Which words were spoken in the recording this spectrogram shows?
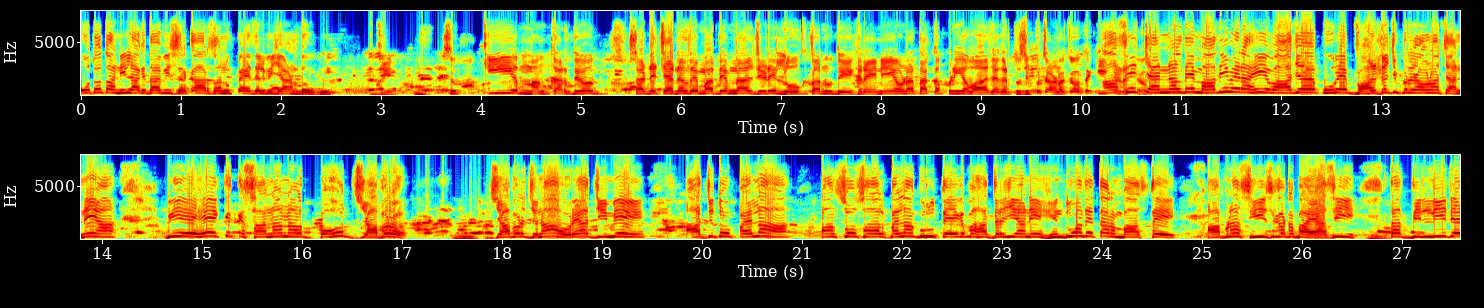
ਉਹ ਤੋਂ ਤਾਂ ਨਹੀਂ ਲੱਗਦਾ ਵੀ ਸਰਕਾਰ ਸਾਨੂੰ ਪੈਦਲ ਵੀ ਜਾਣ ਦਊਗੀ। ਜੀ। ਸੋ ਕੀ ਮੰਗ ਕਰਦੇ ਹੋ? ਸਾਡੇ ਚੈਨਲ ਦੇ ਮਾਧਿਅਮ ਨਾਲ ਜਿਹੜੇ ਲੋਕ ਤੁਹਾਨੂੰ ਦੇਖ ਰਹੇ ਨੇ ਉਹਨਾਂ ਤੱਕ ਆਪਣੀ ਆਵਾਜ਼ ਅਗਰ ਤੁਸੀਂ ਪਹੁੰਚਾਉਣਾ ਚਾਹੋ ਤੇ ਕੀ ਕਹਿਣਾ ਅਸੀਂ ਚਾਹੋ? ਚੈਨਲ ਦੇ ਮਾਧਿਅਮ ਰਾਹੀਂ ਆਵਾਜ਼ ਪੂਰੇ ਵਰਲਡ 'ਚ ਪਹੁੰਚਾਉਣਾ ਚਾਹੁੰਦੇ ਆ ਵੀ ਇਹ ਇੱਕ ਕਿਸਾਨਾਂ ਨਾਲ ਬਹੁਤ ਜ਼ਬਰ ਜ਼ਬਰ ਜਨਾਹ ਹੋ ਰਿਹਾ ਜਿਵੇਂ ਅੱਜ ਤੋਂ ਪਹਿਲਾਂ 500 ਸਾਲ ਪਹਿਲਾਂ ਗੁਰੂ ਤੇਗ ਬਹਾਦਰ ਜੀਆਂ ਨੇ ਹਿੰਦੂਆਂ ਦੇ ਧਰਮ ਵਾਸਤੇ ਆਪਣਾ ਸੀਸ ਕਟਵਾਇਆ ਸੀ, ਤਾਂ ਦਿੱਲੀ ਦੇ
